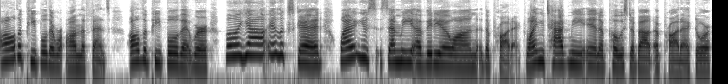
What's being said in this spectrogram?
all the people that were on the fence, all the people that were, well, yeah, it looks good. Why don't you send me a video on the product? Why don't you tag me in a post about a product or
